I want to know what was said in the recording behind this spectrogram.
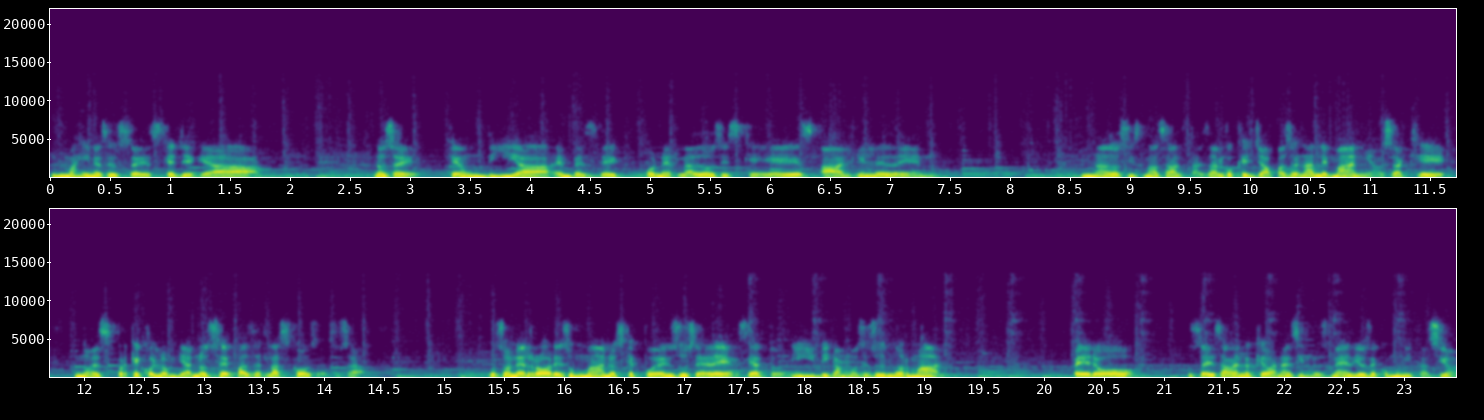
Imagínense ustedes que llegue a, no sé, que un día en vez de poner la dosis que es, a alguien le den una dosis más alta. Es algo que ya pasó en Alemania, o sea que no es porque Colombia no sepa hacer las cosas, o sea, pues son errores humanos que pueden suceder, ¿cierto? Y digamos eso es normal. Pero ustedes saben lo que van a decir los medios de comunicación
